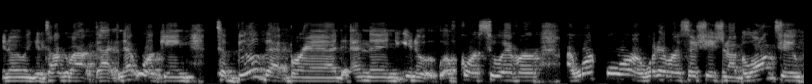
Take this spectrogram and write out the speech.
you know, we can talk about that networking to build that brand. And then, you know, of course, whoever I work for or whatever association I belong to,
